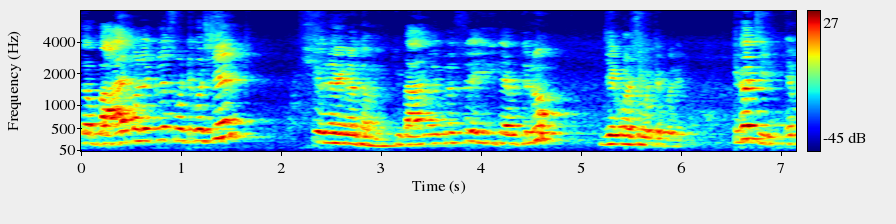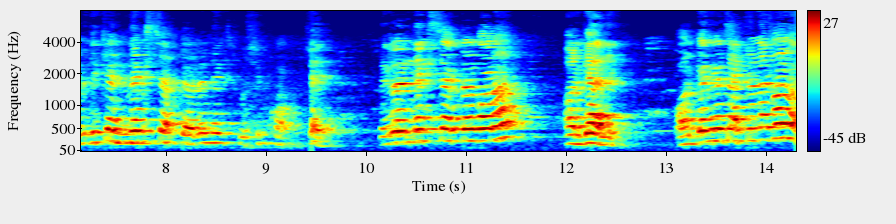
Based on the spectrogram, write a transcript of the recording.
তো বায়ো মলিকুলাস গোটে কোশ্চেন শিওর হয়ে গেল তুমি কি বায়ো মলিকুলাস এই দুইটা ভিতরু যে কোনসি গোটে পড়িব ঠিক আছে এবার দেখিয়া নেক্সট চ্যাপ্টারে নেক্সট কোশ্চেন কোন এগুলো নেক্সট চ্যাপ্টার কোন অর্গানিক অর্গানিক চ্যাপ্টারটা করো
